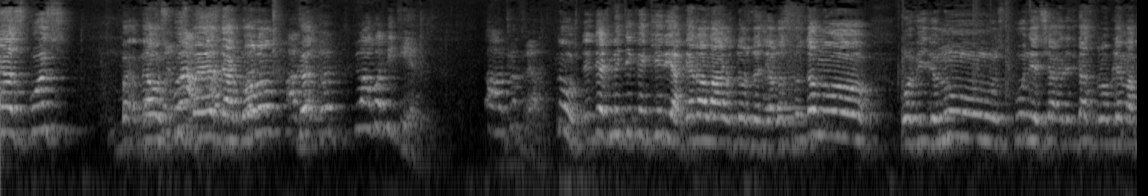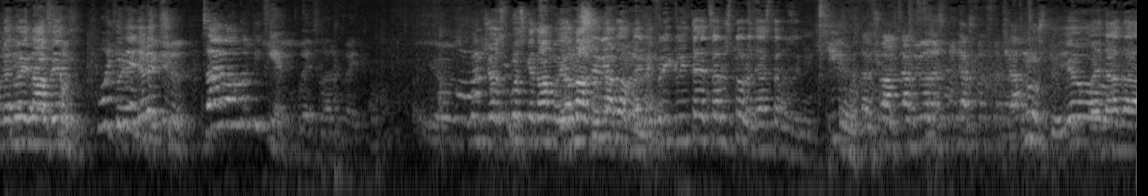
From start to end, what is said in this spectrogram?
mi-a spus, bă- mi-au spus băieți de acolo, că Eu am vorbit ieri. Au ce vreau. Nu știu, deci mitică Chiria, că era la ajutor social. A spus, domnul Ovidiu, nu spuneți și ridicați problema că noi nu avem Uite, proiecte de electrice. Dar eu am vorbit ieri cu băieții la Râpa. Eu spun ce a spus că n-am, eu Eu n-am nu știu jucat domnule, ne probleme. fricliteați ajutorul, de asta nu zic nici. Sigur, dar eu am dat eu răspund de ajutor social. Nu știu, eu... Păi da, da,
